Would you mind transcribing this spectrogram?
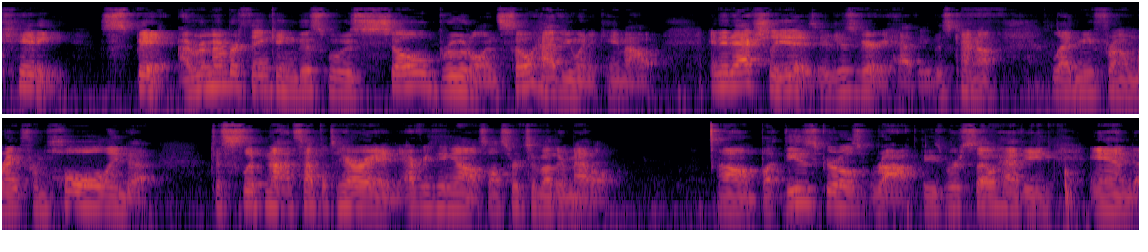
Kittie, Spit. I remember thinking this was so brutal and so heavy when it came out, and it actually is. It is very heavy. This kind of led me from right from Hole into to Slipknot, Sepultura, and everything else, all sorts of other metal. Um, but these girls rock. These were so heavy, and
